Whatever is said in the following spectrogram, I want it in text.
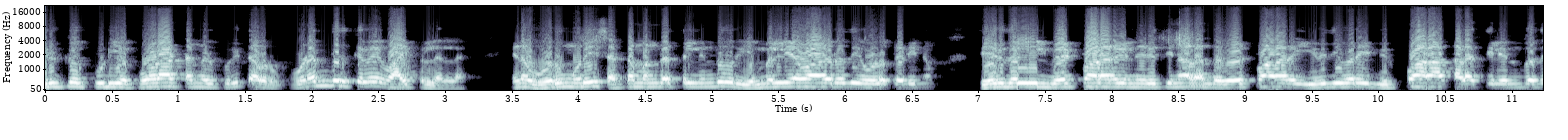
இருக்கக்கூடிய போராட்டங்கள் குறித்து அவர் உணர்ந்திருக்கவே வாய்ப்பில்லை. ஏன்னா ஒரு முறை சட்டமன்றத்தில் நின்று ஒரு எம்எல்ஏவாகிறது எவ்வளவு கடினம்? தேர்தலில் வேட்பாளரை நிறுத்தினால் அந்த வேட்பாளரை இறுதி வரை நிற்பாரா களத்தில் என்பது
